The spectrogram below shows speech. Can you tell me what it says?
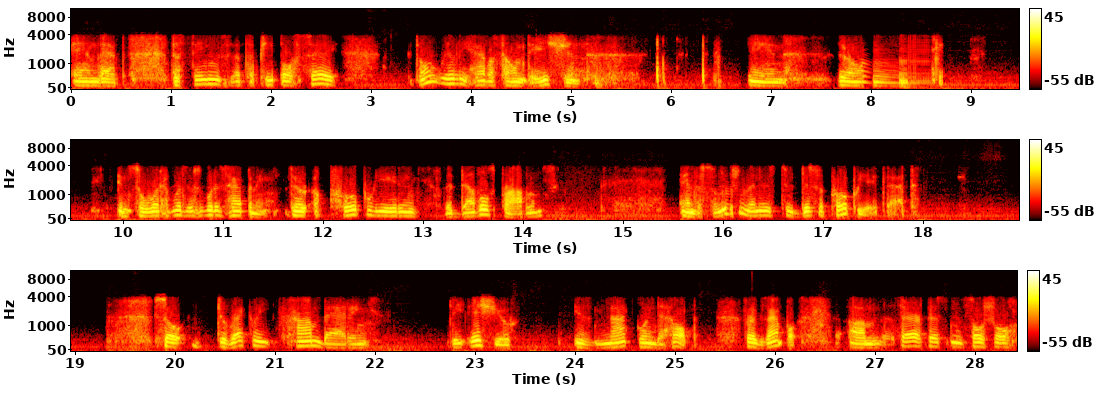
and that the things that the people say don't really have a foundation in their own. And so, what what is what is happening? They're appropriating the devil's problems, and the solution then is to disappropriate that. So, directly combating the issue is not going to help. For example, um, therapists and social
